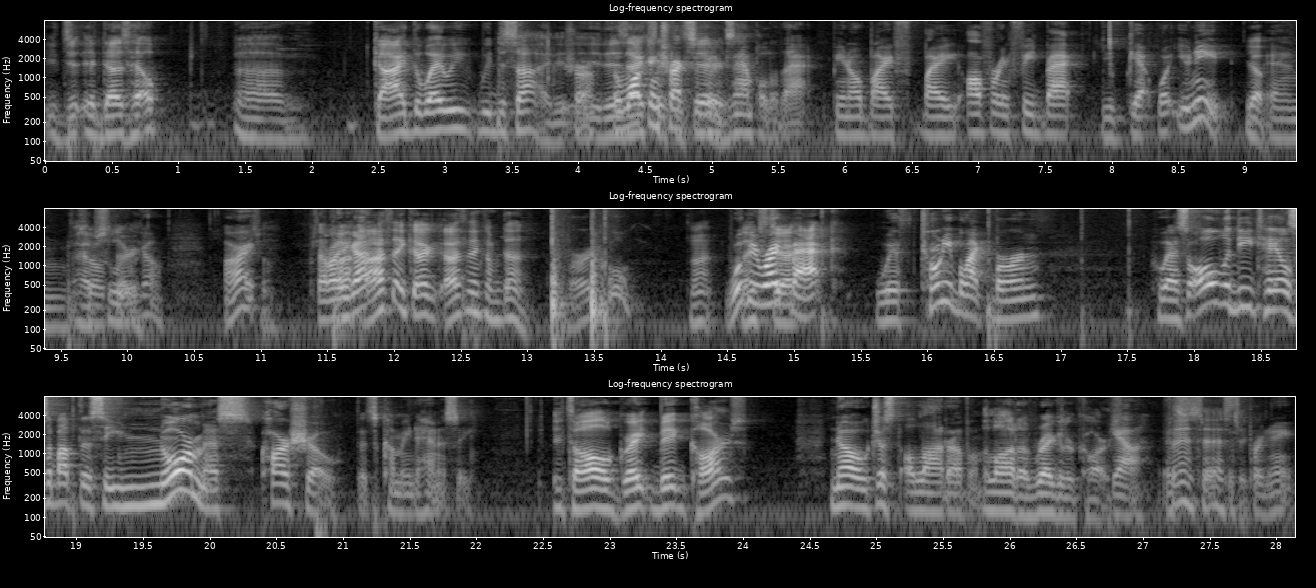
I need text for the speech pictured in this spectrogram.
it, it does help um, guide the way we, we decide. It- Sure. it the walking track's a good example of that. You know, by by offering feedback, you get what you need. Yep, And so there you go. All right. Is that all you got? I, I think I, I think I'm done. Very cool. All right. We'll Thanks, be right Jack. back with Tony Blackburn, who has all the details about this enormous car show that's coming to Hennessey. It's all great big cars. No, just a lot of them. A lot of regular cars. Yeah, it's, fantastic. It's pretty neat.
